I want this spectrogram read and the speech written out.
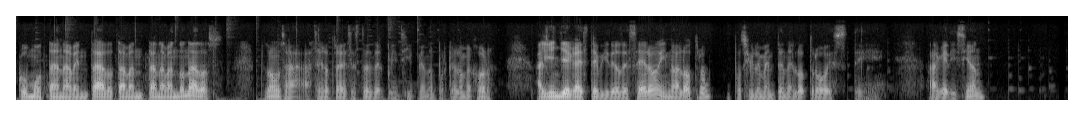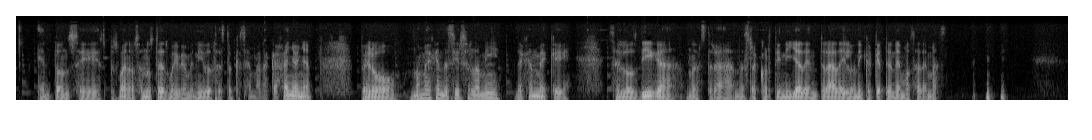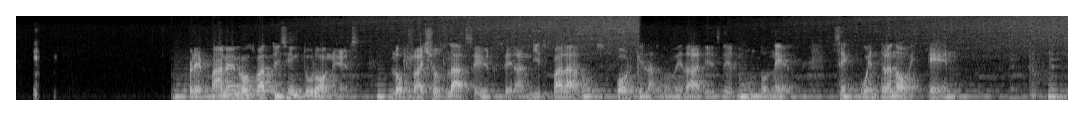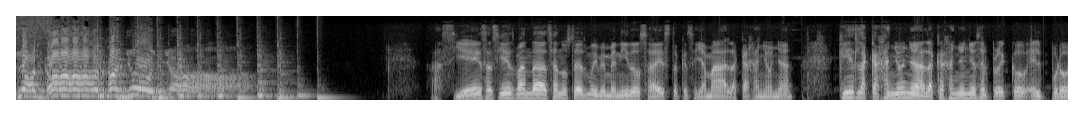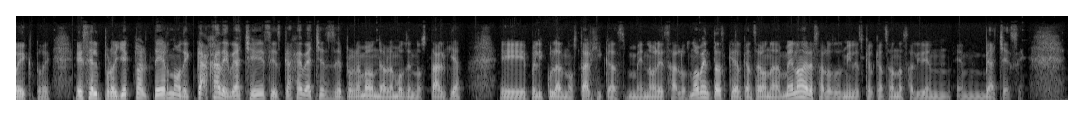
como tan aventado, tan, tan abandonados, pues vamos a hacer otra vez esto desde el principio, ¿no? Porque a lo mejor alguien llega a este video de cero y no al otro, posiblemente en el otro este, haga edición. Entonces, pues bueno, son ustedes muy bienvenidos a esto que se llama la caja ñoña, pero no me dejen decírselo a mí, déjenme que se los diga nuestra, nuestra cortinilla de entrada y la única que tenemos además. Preparen los baticinturones. Los rayos láser serán disparados porque las novedades del mundo nerd se encuentran hoy en La Caja Ñoña. Así es, así es, banda. Sean ustedes muy bienvenidos a esto que se llama La Caja Ñoña. ¿Qué es la caja ñoña? La caja ñoña es el proyecto, el proyecto, ¿eh? es el proyecto alterno de Caja de VHS. Caja de VHS es el programa donde hablamos de nostalgia, eh, películas nostálgicas menores a los 90 que alcanzaron a, menores a los 2000 que alcanzaron a salir en, VHS.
